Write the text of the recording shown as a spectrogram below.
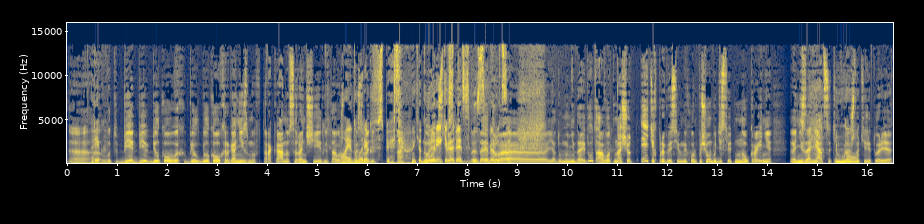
э, вот би, би, белковых, бел, белковых организмов, тараканов, саранчи для того, чтобы а, я думала, реки вспять. А? Я думала, ну, реки вспять, до, до этого, э, я думаю, не дойдут. А вот насчет этих прогрессивных форм, почему бы действительно на Украине не заняться, тем Но... более, что территория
